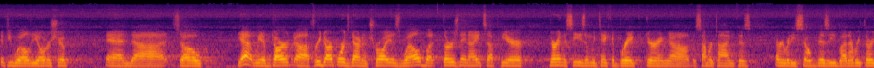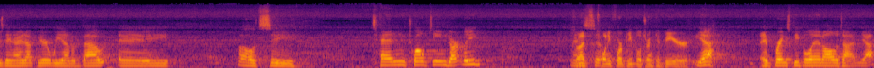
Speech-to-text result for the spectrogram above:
if you will, the ownership, and uh, so yeah, we have dart uh, three dartboards down in Troy as well. But Thursday nights up here during the season, we take a break during uh, the summertime because everybody's so busy. But every Thursday night up here, we have about a oh, let's see, 10, 12 team dart league. So And that's so- 24 people drinking beer. yeah. And- It brings people in all the time. Yeah.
